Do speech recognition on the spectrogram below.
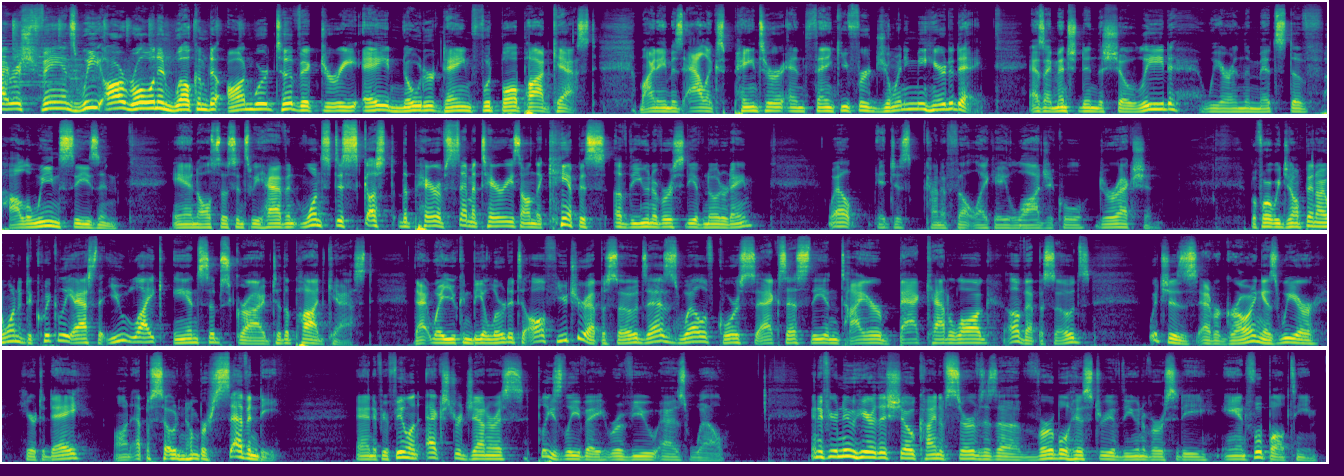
Irish fans. We are rolling and welcome to Onward to Victory, a Notre Dame football podcast. My name is Alex Painter, and thank you for joining me here today. As I mentioned in the show lead, we are in the midst of Halloween season. And also, since we haven't once discussed the pair of cemeteries on the campus of the University of Notre Dame, well, it just kind of felt like a logical direction. Before we jump in, I wanted to quickly ask that you like and subscribe to the podcast. That way, you can be alerted to all future episodes, as well, of course, access the entire back catalog of episodes, which is ever growing as we are here today on episode number 70. And if you're feeling extra generous, please leave a review as well. And if you're new here, this show kind of serves as a verbal history of the university and football team.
